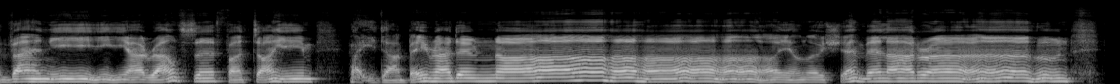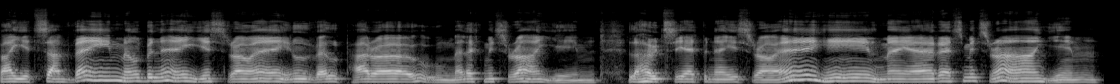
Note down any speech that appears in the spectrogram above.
ואני ארל שפתיים וידבר אדוני אל משה ואל אהרון ויצווים אל בני ישראל ואל פרעה מלך מצרים להוציא את בני ישראל מארץ מצרים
